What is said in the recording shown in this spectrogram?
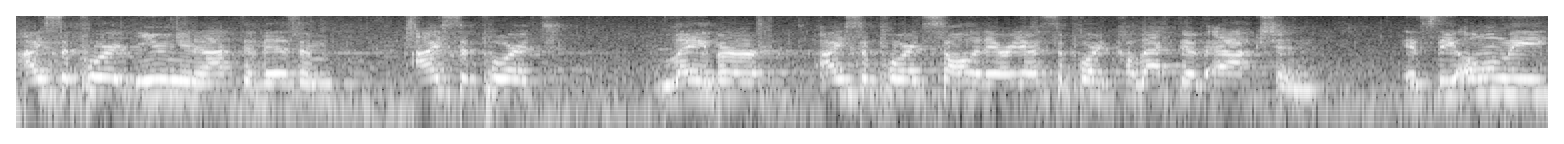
I support union activism. I support labor. I support solidarity. I support collective action. It's the only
